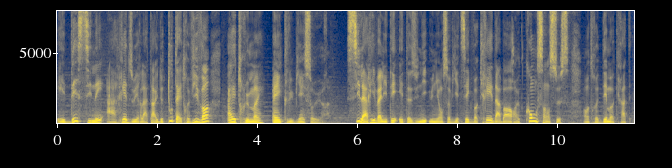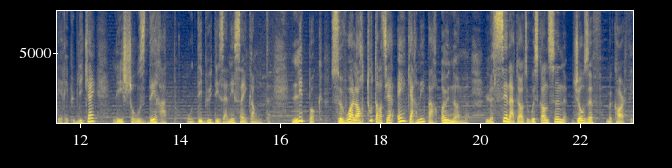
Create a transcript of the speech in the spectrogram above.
et destinée à réduire la taille de tout être vivant, être humain inclus bien sûr. Si la rivalité États-Unis-Union soviétique va créer d'abord un consensus entre démocrates et républicains, les choses dérapent au début des années 50. L'époque se voit alors tout entière incarnée par un homme, le sénateur du Wisconsin, Joseph McCarthy.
